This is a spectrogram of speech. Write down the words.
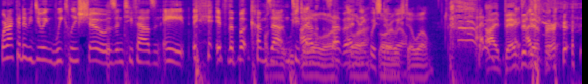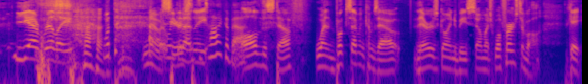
we're not going to be doing weekly shows in 2008 if the book comes Oh, no, out in we still will, Laura. 2007. I think we still Laura, we will. still will. I beg to I- I- differ. yeah, really. what the hell No, are we gonna have seriously, to talk about? all the stuff when book seven comes out. There's going to be so much. Well, first of all, okay,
